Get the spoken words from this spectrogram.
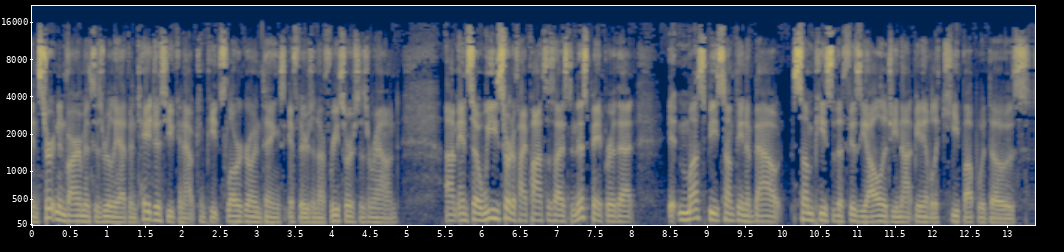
in certain environments is really advantageous. You can outcompete slower growing things if there's enough resources around. Um, and so we sort of hypothesized in this paper that it must be something about some piece of the physiology not being able to keep up with those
